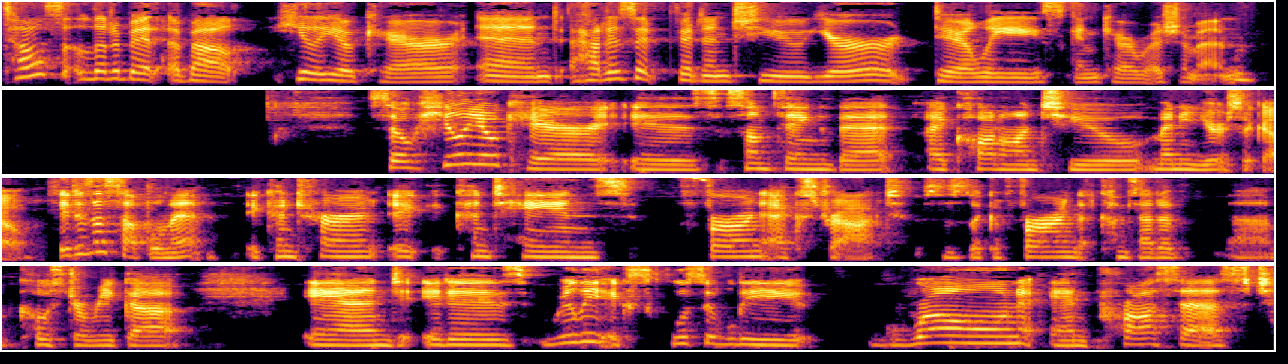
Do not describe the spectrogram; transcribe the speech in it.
Tell us a little bit about HelioCare and how does it fit into your daily skincare regimen? So HelioCare is something that I caught on to many years ago. It is a supplement. It, conturn, it contains fern extract. This is like a fern that comes out of um, Costa Rica. And it is really exclusively grown and processed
